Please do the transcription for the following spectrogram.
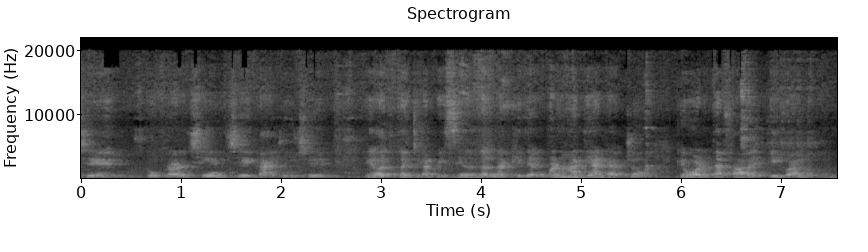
છે ટોપરાનું છીણ છે, કાજુ છે, એ હદ કચરા પીસી અંદર નાખી દેવાનું. પણ હા, ધ્યાન રાખજો કે વણતા ફાવે એવા લોકોને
